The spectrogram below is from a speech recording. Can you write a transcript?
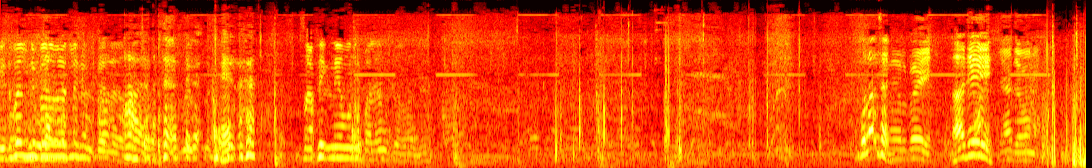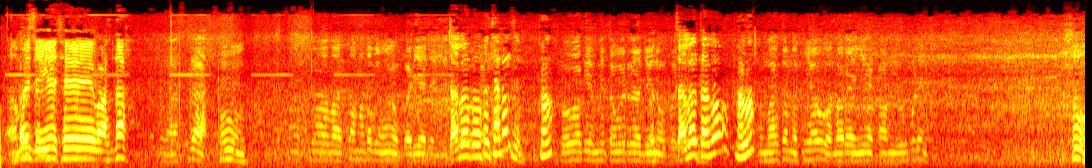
એટલે કેમ ટ્રાફિક નિયમોનું પાલન કરવા બોલો ને સાહેબ હાજી ક્યાં જવાના અમે જઈએ છીએ વાસદા વાસદા હમ વાસદા વાસદા માટે અમે ઊભા છીએ ચાલો તો ચાલો ને છ ચાલો ચાલો ચાલો અમારે તો નથી આવું અમારે અહીંયા કામ જવું પડે ને શું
